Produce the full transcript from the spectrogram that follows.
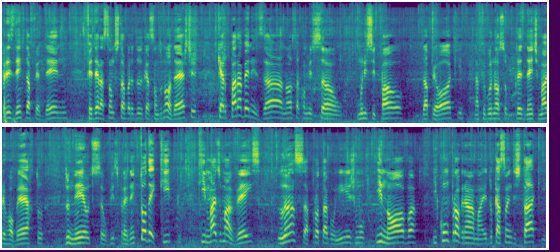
presidente da FEDENE, Federação dos Trabalhadores da Educação do Nordeste. Quero parabenizar a nossa comissão municipal da PEOC, na figura do nosso presidente Mário Roberto, do Neudes, seu vice-presidente, toda a equipe que mais uma vez lança protagonismo, inova e com o programa Educação em Destaque,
